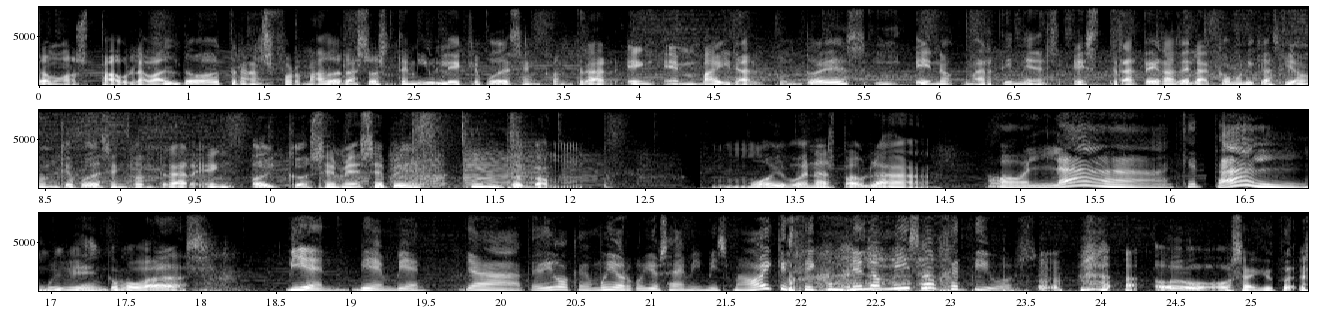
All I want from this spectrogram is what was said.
Somos Paula Baldó, transformadora sostenible que puedes encontrar en enviral.es y Enoc Martínez, estratega de la comunicación que puedes encontrar en oicosmsp.com. Muy buenas, Paula. Hola, ¿qué tal? Muy bien, ¿cómo vas? Bien, bien, bien. Ya te digo que muy orgullosa de mí misma hoy, que estoy cumpliendo mis objetivos. Ah, oh, o sea que está...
